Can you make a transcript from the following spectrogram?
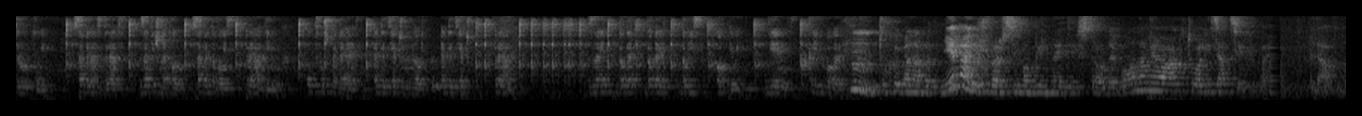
Drukuj. Sabras draft. Zapisz na kod. Sabeto voice. Preading. Utwórz PDF. Edycja czynnowa. Edycja Pread. Znajdź. Dodaj, dodaj do list. Kopiuj. Więc. Clipboard. Hmm, tu chyba nawet nie ma już wersji mobilnej tej strony, bo ona miała aktualizację chyba dawno.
